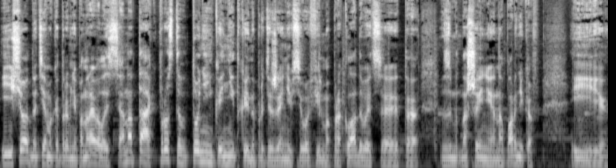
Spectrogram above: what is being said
И еще одна тема, которая мне понравилась, она так, просто тоненькой ниткой на протяжении всего фильма прокладывается. Это взаимоотношения напарников. И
